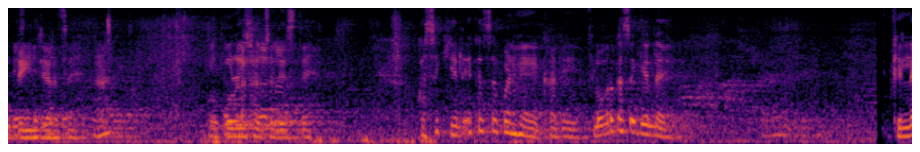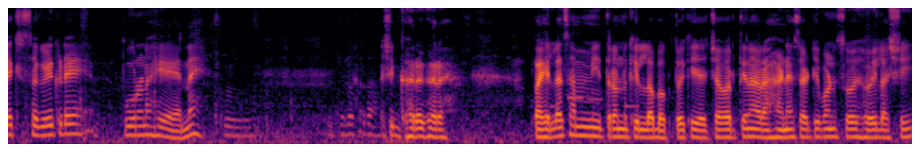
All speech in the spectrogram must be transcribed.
डेंजरच आहे हां? हो पूर्ण खालचं दिसते कसं केलंय कसं पण हे खाली? फ्लोअर कसं केलंय? किल्ल्याच्या सगळीकडे पूर्ण हे आहे ना? अशी घरं घरं पहिलाच आम्ही मित्रांनो किल्ला बघतोय की याच्यावरती ना राहण्यासाठी पण सोय होईल अशी.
